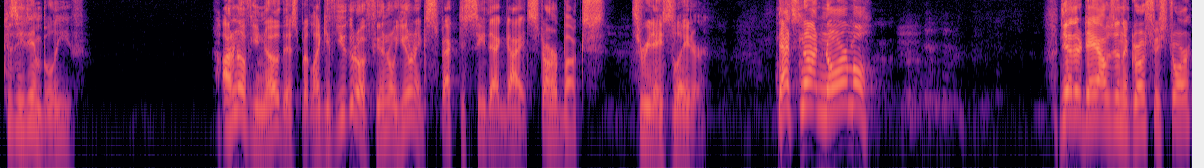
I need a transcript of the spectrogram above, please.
Because he didn't believe. I don't know if you know this, but like if you go to a funeral, you don't expect to see that guy at Starbucks three days later. That's not normal. The other day I was in the grocery store,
